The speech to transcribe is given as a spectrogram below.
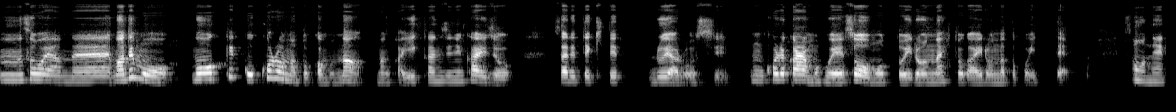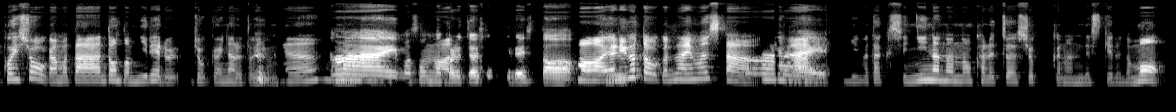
うん、そうやんね。まあでも、もう結構コロナとかもな、なんかいい感じに解除されてきてるやろうし、うん、これからも増えそう、もっといろんな人がいろんなとこ行って。そうね。こういうショーがまたどんどん見れる状況になるとい。うん。はーい、まあそんなカルチャーショックでした。はい、ありがうとうございました。はい。私、27のカルチャーショックなんですけれども、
